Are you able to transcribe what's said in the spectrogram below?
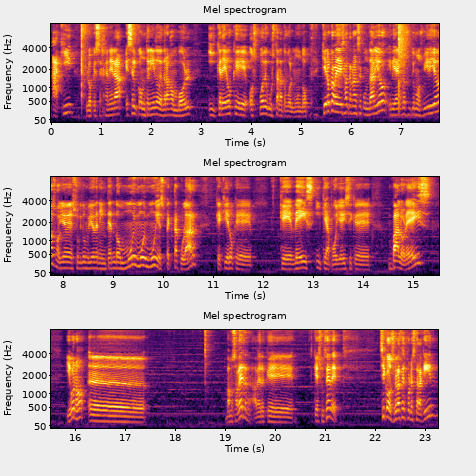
aquí lo que se genera es el contenido de Dragon Ball y creo que os puede gustar a todo el mundo. Quiero que vayáis al canal secundario y veáis los últimos vídeos. Hoy he subido un vídeo de Nintendo muy, muy, muy espectacular que quiero que, que deis y que apoyéis y que valoréis. Y bueno, eh, vamos a ver, a ver qué, qué sucede. Chicos, gracias por estar aquí,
